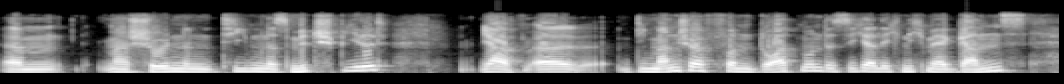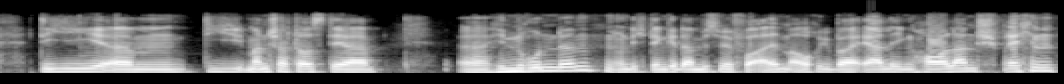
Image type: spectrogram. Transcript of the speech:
ähm, mal schön ein Team, das mitspielt ja, äh, die Mannschaft von Dortmund ist sicherlich nicht mehr ganz die, ähm, die Mannschaft aus der äh, Hinrunde. Und ich denke, da müssen wir vor allem auch über Erling Haaland sprechen,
